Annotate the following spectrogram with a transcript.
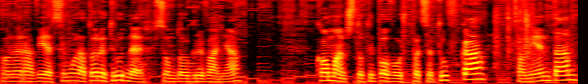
Cholera wie. Symulatory trudne są do ogrywania. Comanche to typowo już pecetówka. Pamiętam.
